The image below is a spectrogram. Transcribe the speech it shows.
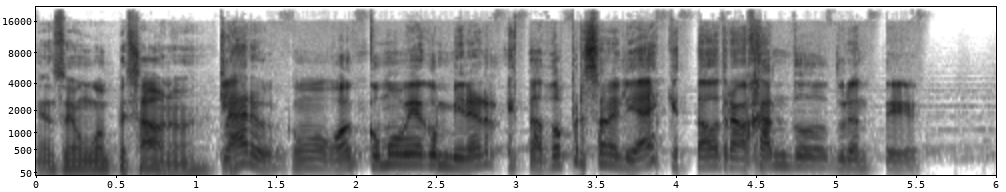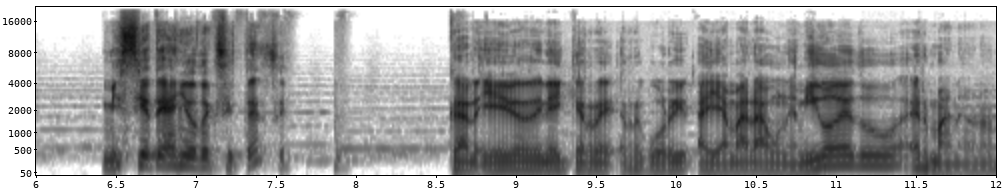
Yo soy un buen pesado, ¿no? claro, como, ¿cómo voy a combinar estas dos personalidades que he estado trabajando durante mis siete años de existencia? Claro, y ahí tenías que re- recurrir a llamar a un amigo de tu hermana, ¿no?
